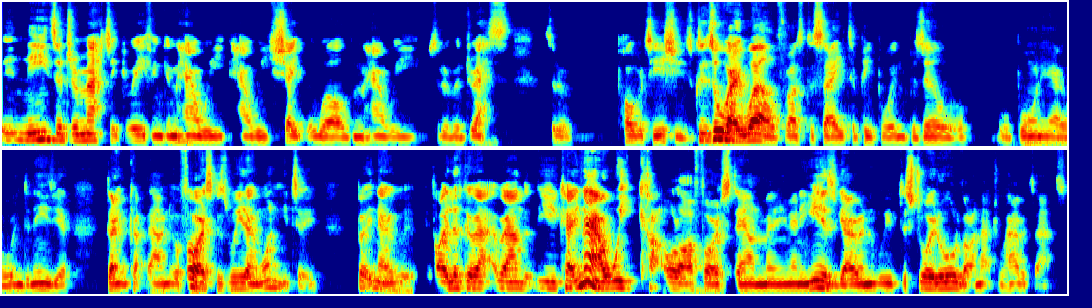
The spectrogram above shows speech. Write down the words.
it needs a dramatic rethink in how we how we shape the world and how we sort of address sort of poverty issues. Because it's all very well for us to say to people in Brazil or, or Borneo or Indonesia, don't cut down your forest because we don't want you to but you know, if I look around at the UK now, we cut all our forests down many many years ago, and we've destroyed all of our natural habitats.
